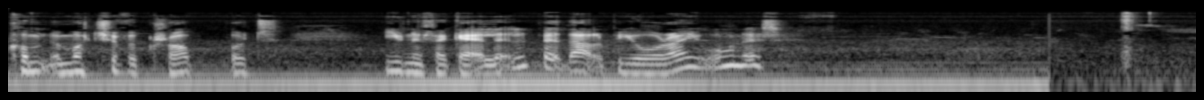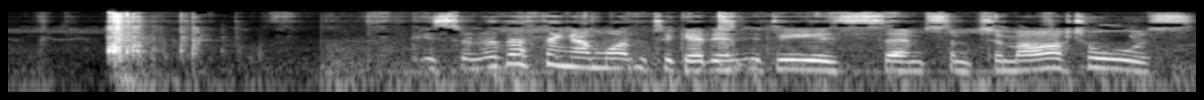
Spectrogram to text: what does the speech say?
come to much of a crop, but even if I get a little bit, that'll be all right, won't it? Okay, so another thing I'm wanting to get in today is um, some tomatoes.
